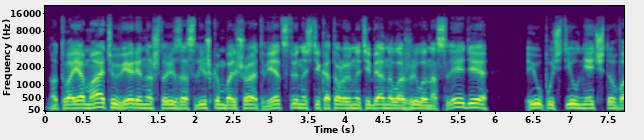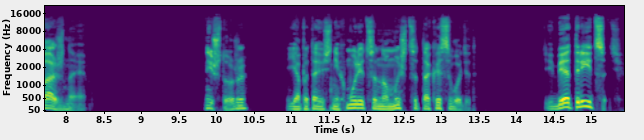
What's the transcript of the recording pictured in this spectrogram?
Но твоя мать уверена, что из-за слишком большой ответственности, которую на тебя наложило наследие, ты упустил нечто важное. И что же? Я пытаюсь не хмуриться, но мышцы так и сводят. Тебе тридцать,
